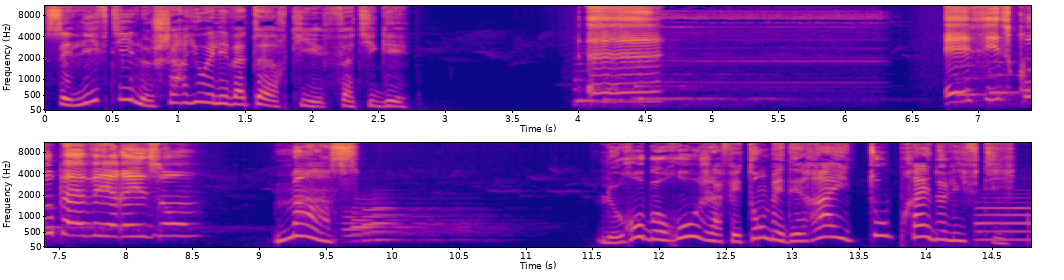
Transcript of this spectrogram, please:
c'est Lifty le chariot élévateur qui est fatigué. Euh... Et si Scoop avait raison? Mince Le robot rouge a fait tomber des rails tout près de Lifty.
